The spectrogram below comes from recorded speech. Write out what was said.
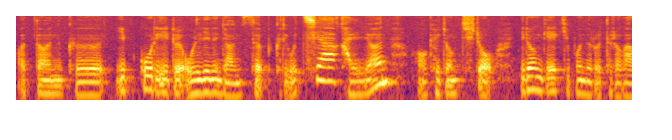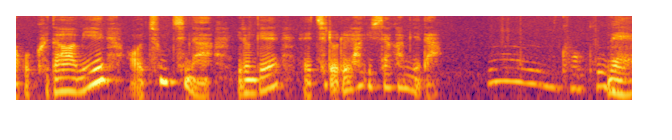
어떤 그 입꼬리를 올리는 연습 그리고 치아 관련 어, 교정 치료 이런 게 기본으로 들어가고 그 다음이 어, 충치나 이런 게 예, 치료를 하기 시작합니다. 음, 그렇군요. 네.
